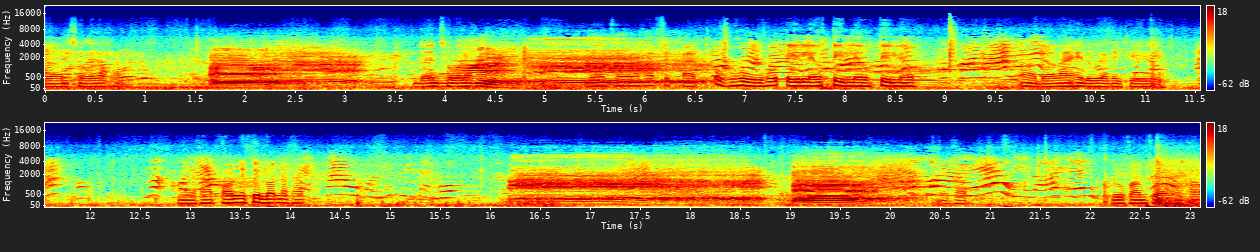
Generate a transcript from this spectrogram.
เดินโชว์แล้วครับ เดินโชว์แล้วครับเดินโชว์แล้วครับ18โอ้โหตีนเร็วตีนเร็วตีนเร็วคอยร้านอ่าเดี๋ยวไล่ให้ดูกันอีกที นี่นะครับ พร้อมจะขึ้นรถนะครับ เก้าคนที่สี่แสนหกนี่ครับแล้วสี่ร้อยเองดูความสวยของเขา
